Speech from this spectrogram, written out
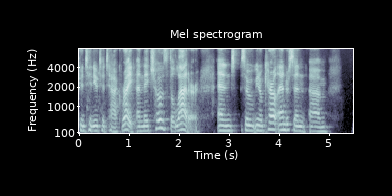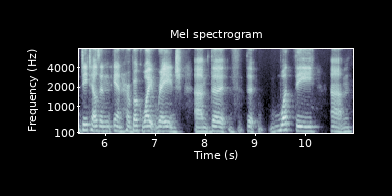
continue to attack right. And they chose the latter. And so you know carol anderson um, details in in her book white rage um, the the what the um,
